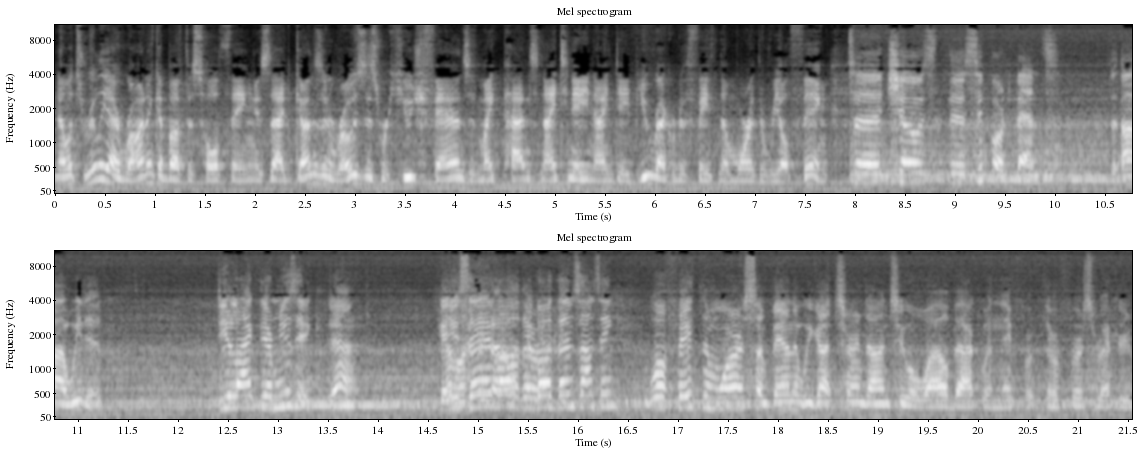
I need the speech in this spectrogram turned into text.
Now, what's really ironic about this whole thing is that Guns N' Roses were huge fans of Mike Patton's 1989 debut record with Faith No More, The Real Thing. uh, chose the support bands. Uh, we did. Do you like their music? Yeah. Can I you like say about, about them something? Well, Faith and More is some band that we got turned on to a while back when they their first record,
